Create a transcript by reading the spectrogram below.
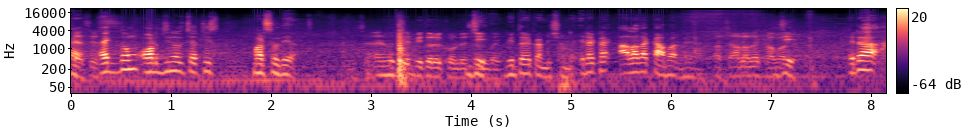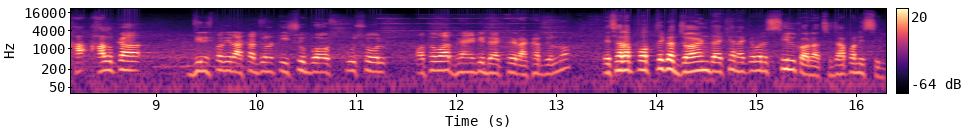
হ্যাঁ, চ্যাসিস একদম অরিজিনাল চ্যাচিস মার্শাল দেওয়া আছে। আর হচ্ছে ভিতরে জি কন্ডিশন ভাই ভিতরে কন্ডিশনটা এটা একটা আলাদা কাভার ভাইয়া। আচ্ছা আলাদা জি এটা হালকা জিনিসপাতি রাখার জন্য, টিস্যু বক্স, কুশল অথবা ভ্যানিটি ব্যাগ রাখার জন্য। এছাড়া প্রত্যেকটা জয়েন্ট দেখেন, একেবারে সিল করা আছে, জাপানি সিল।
